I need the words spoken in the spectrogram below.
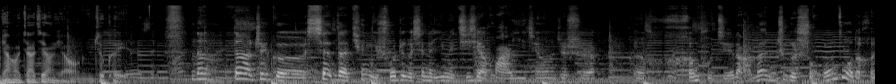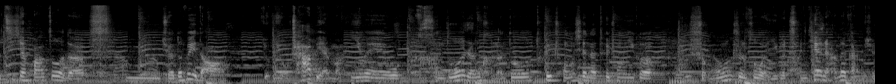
然后加酱油就可以。那那这个现在听你说这个现在因为机械化已经就是很很普及的，那你这个手工做的和机械化做的，你觉得味道有有差别吗？因为我很多人可能都推崇现在推崇一个手工制作，一个纯天然的感觉。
